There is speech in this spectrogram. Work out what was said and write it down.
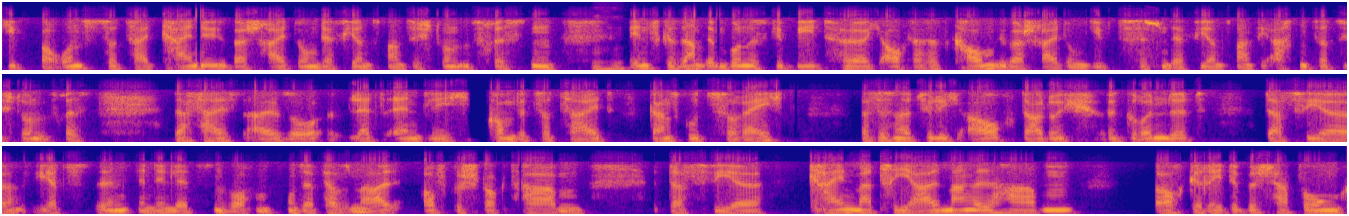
gibt bei uns zurzeit keine Überschreitung der 24-Stunden-Fristen. Mhm. Insgesamt im Bundesgebiet höre ich auch, dass es kaum Überschreitungen gibt zwischen der 24 48-Stunden-Frist. Das heißt also, letztendlich kommen wir zurzeit ganz gut zurecht. Das ist natürlich auch dadurch begründet, dass wir jetzt in, in den letzten Wochen unser Personal aufgestockt haben, dass wir keinen Materialmangel haben, auch Gerätebeschaffung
